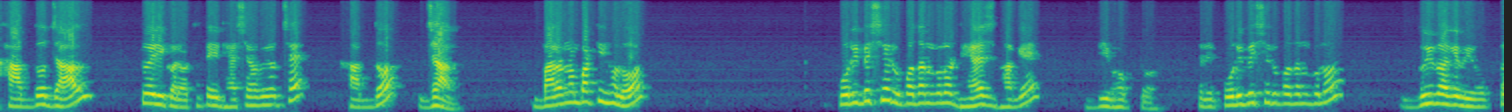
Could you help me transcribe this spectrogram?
খাদ্য জাল তৈরি করে, অর্থাৎ এই ঢ্যাসে হবে হচ্ছে খাদ্য জাল। বারো নম্বরটি হলো, পরিবেশের উপাদানগুলো ঢ্যাস ভাগে বিভক্ত। তাহলে পরিবেশের উপাদানগুলো দুই ভাগে বিভক্ত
